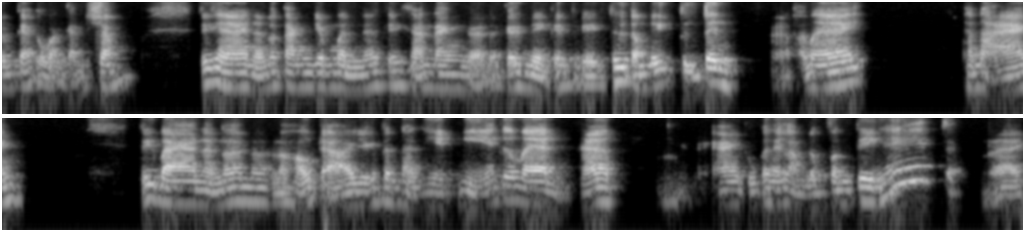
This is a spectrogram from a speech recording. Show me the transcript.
Trong các cái hoàn cảnh sống. Thứ hai là nó tăng cho mình cái khả năng gọi là cái cái, cái, cái thứ tâm lý tự tin à, thoải mái thanh thản. Thứ ba là nó, nó, nó hỗ trợ cho cái tinh thần hiệp nghĩa của mình ha. Ai cũng có thể làm lục phân tiên hết. Rồi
